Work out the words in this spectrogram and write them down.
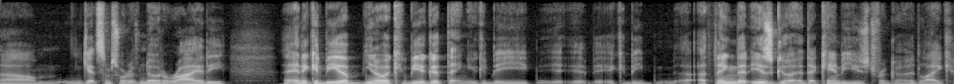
um, get some sort of notoriety? And it could be a you know it could be a good thing. You could be it, it could be a thing that is good that can be used for good, like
